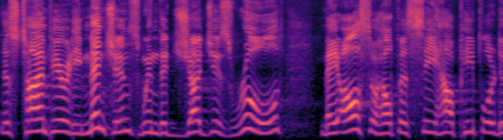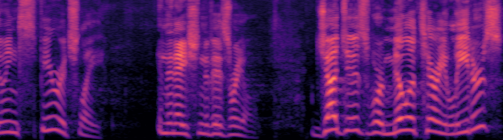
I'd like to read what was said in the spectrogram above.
This time period he mentions when the judges ruled may also help us see how people are doing spiritually in the nation of Israel. Judges were military leaders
